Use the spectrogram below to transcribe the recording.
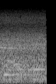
Oh.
